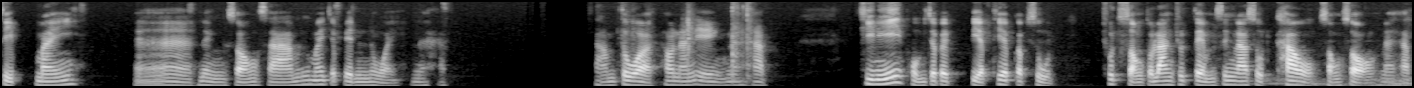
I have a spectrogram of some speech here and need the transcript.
สิบไหม อ่าหนึ่งสองสามหรือไม่จะเป็นหน่วยนะครับสามตัวเท่านั้นเองนะครับ ทีนี้ผมจะไปเปรียบเทียบกับสูตรชุด 2 ตัวล่างชุดเต็ม ซึ่งล่าสุดเข้า 2 2 นะครับ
